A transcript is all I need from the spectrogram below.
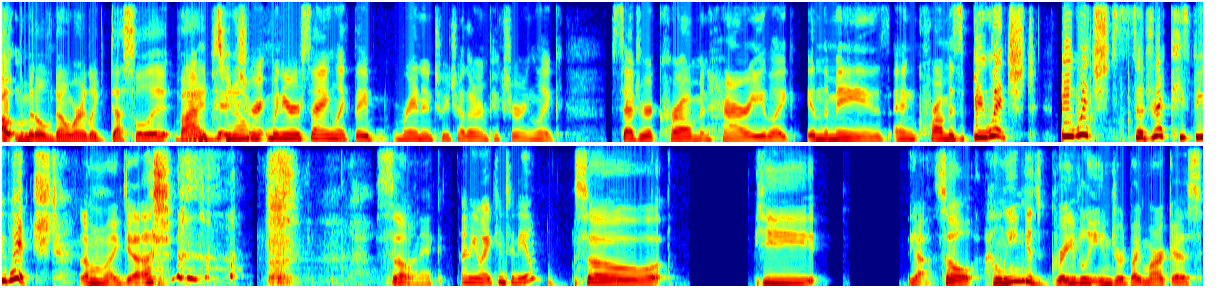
out in the middle of nowhere, like desolate I'm vibes, you know? when you're saying like they ran into each other. I'm picturing like Cedric, Krum, and Harry like in the maze, and Krum is bewitched. Bewitched, Cedric. He's bewitched. Oh my gosh. so. Anyway, continue. so he yeah so helene gets gravely injured by marcus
